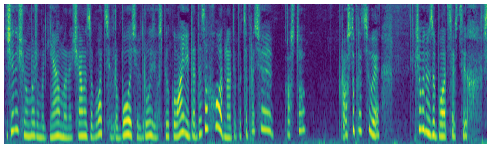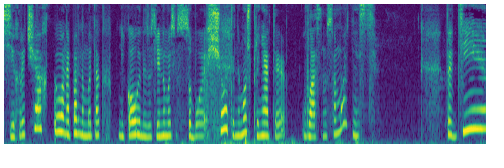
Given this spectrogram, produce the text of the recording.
Звичайно, що ми можемо днями, ночами забуватися в роботі, в друзях, в спілкуванні та де завгодно. Типу, це працює просто просто працює. Якщо будемо забуватися в цих всіх речах, то напевно ми так ніколи не зустрінемося з собою. Якщо ти не можеш прийняти власну самотність, тоді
